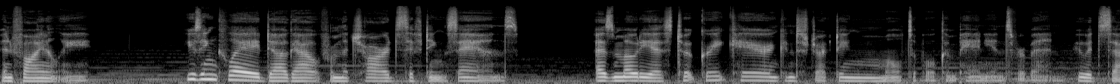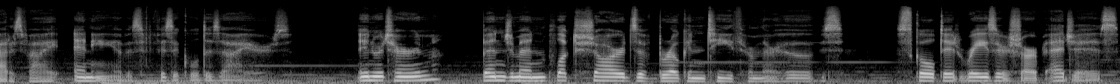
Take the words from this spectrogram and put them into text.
And finally, using clay dug out from the charred sifting sands, Asmodeus took great care in constructing multiple companions for Ben who would satisfy any of his physical desires. In return, Benjamin plucked shards of broken teeth from their hooves, sculpted razor sharp edges,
